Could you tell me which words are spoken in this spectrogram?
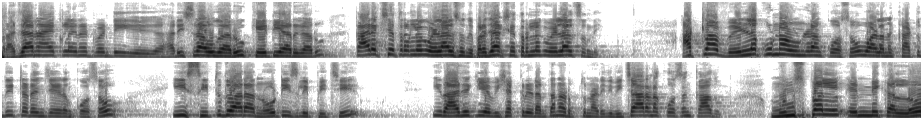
ప్రజానాయకులైనటువంటి హరీష్ రావు గారు కేటీఆర్ గారు కార్యక్షేత్రంలోకి వెళ్ళాల్సి ఉంది ప్రజాక్షేత్రంలోకి వెళ్ళాల్సి ఉంది. అట్లా వెళ్ళకుండా ఉండడం కోసం వాళ్ళని కట్టుదిట్టడం చేయడం కోసం ఈ సిట్ ద్వారా నోటీసులు ఇప్పించి ఈ రాజకీయ విషక్రీడంతా నడుపుతున్నాడు. ఇది విచారణ కోసం కాదు. మున్సిపల్ ఎన్నికల్లో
